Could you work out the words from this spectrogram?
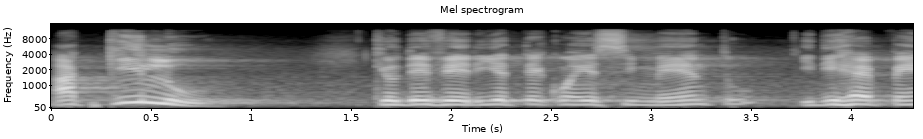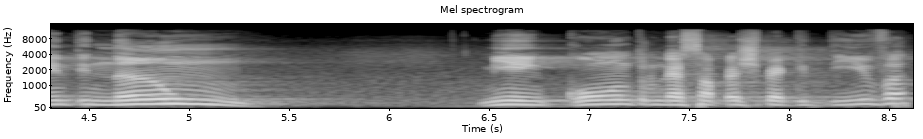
aquilo que eu deveria ter conhecimento e de repente não me encontro nessa perspectiva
